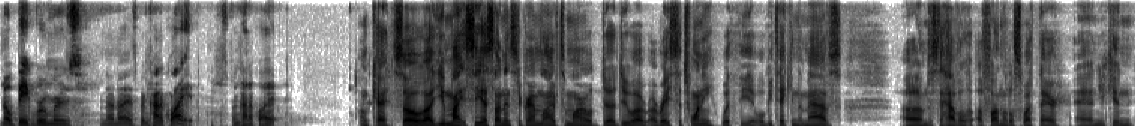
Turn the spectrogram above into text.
no big rumors. No, no, it's been kind of quiet. It's been kind of quiet. Okay, so uh, you might see us on Instagram Live tomorrow to do a, a race to twenty with the. We'll be taking the Mavs, um, just to have a, a fun little sweat there, and you can.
